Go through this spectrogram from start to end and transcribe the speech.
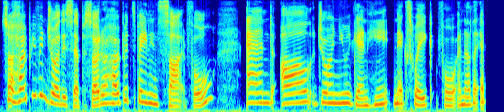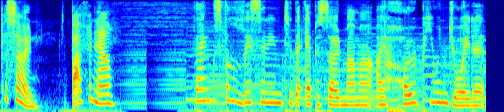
So I hope you've enjoyed this episode. I hope it's been insightful, and I'll join you again here next week for another episode. Bye for now. Thanks for listening to the episode, Mama. I hope you enjoyed it.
